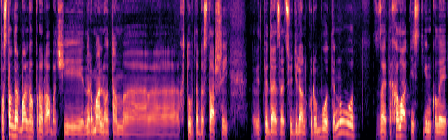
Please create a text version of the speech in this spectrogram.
Постав нормального прораба чи нормального там, е, хто в тебе старший відповідає за цю ділянку роботи. Ну от, знаєте, халатність інколи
